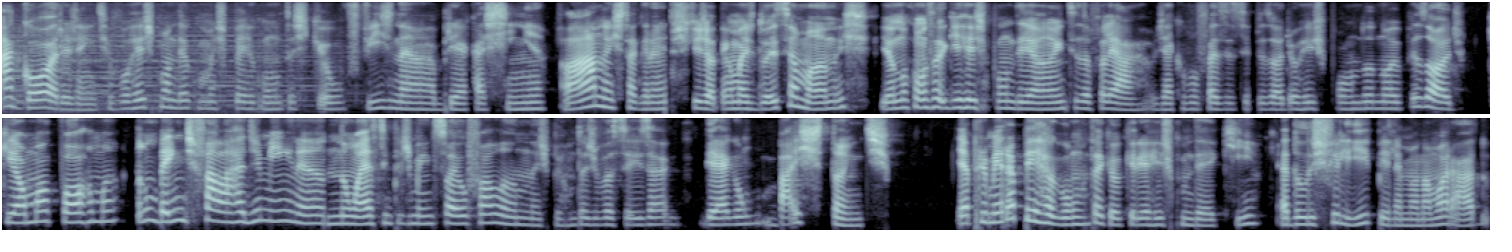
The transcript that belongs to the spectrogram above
Agora, gente, eu vou responder algumas perguntas que eu fiz, né? Abri a caixinha lá no Instagram, acho que já tem umas duas semanas, e eu não consegui responder antes. Eu falei, ah, já que eu vou fazer esse episódio, eu respondo no episódio. Que é uma forma também de falar de mim, né? Não é simplesmente só eu falando, né? As perguntas de vocês agregam bastante. E a primeira pergunta que eu queria responder aqui é do Luiz Felipe, ele é meu namorado.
